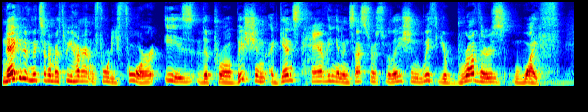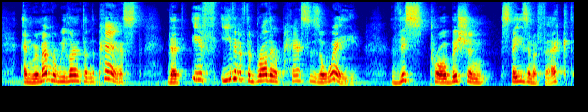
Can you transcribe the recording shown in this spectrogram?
negative mitzvah number 344 is the prohibition against having an incestuous relation with your brother's wife. And remember, we learned in the past that if even if the brother passes away, this prohibition stays in effect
